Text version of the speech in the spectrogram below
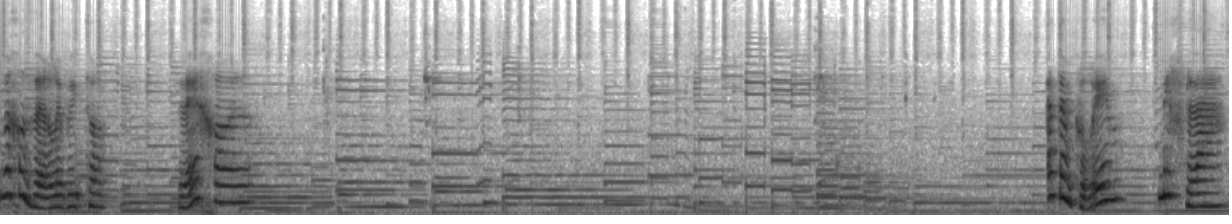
וחוזר לביתו לאכול. אתם קוראים נפלא.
